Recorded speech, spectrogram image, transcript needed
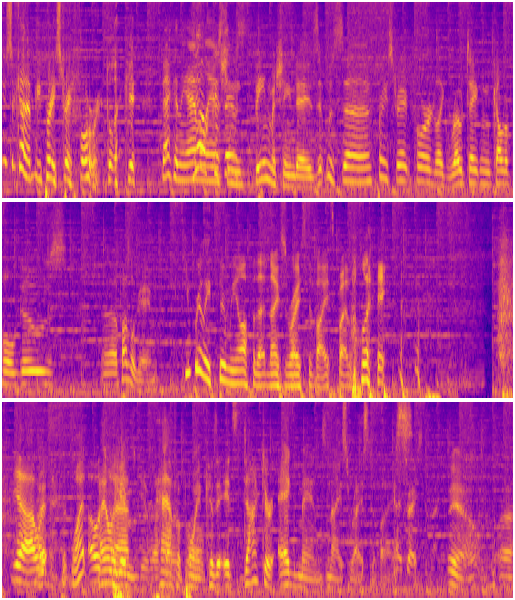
used to kind of be pretty straightforward. like uh, back in the Avalanche and Bean Machine days, it was uh, pretty straightforward, like rotating colorful goos uh, puzzle game. You really threw me off of that nice rice device, by the way. Yeah, I was. What? I, was I only gonna give you him half a point because it's Dr. Eggman's nice rice device. That's right. You know, uh,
